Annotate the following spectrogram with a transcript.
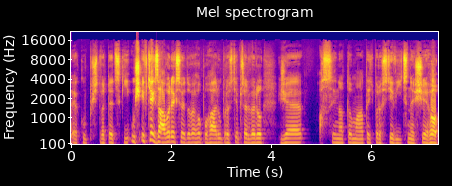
Jakub Čtvrtecký. Už i v těch závodech světového poháru prostě předvedl, že asi na to má teď prostě víc než jeho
